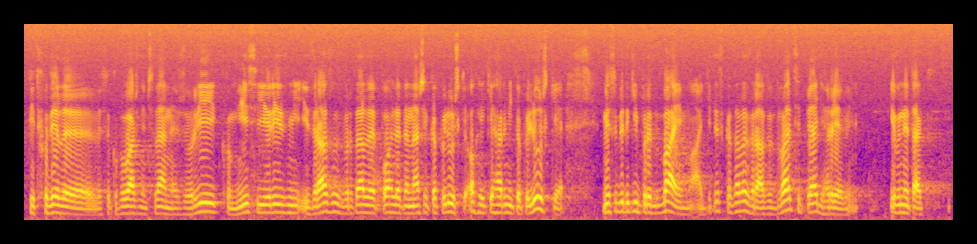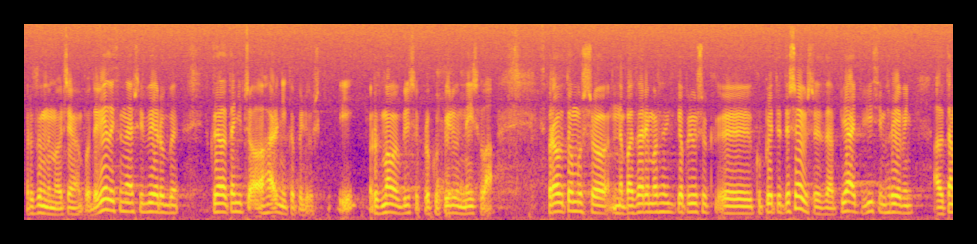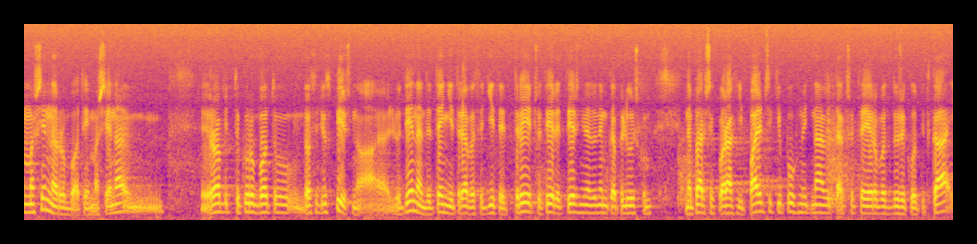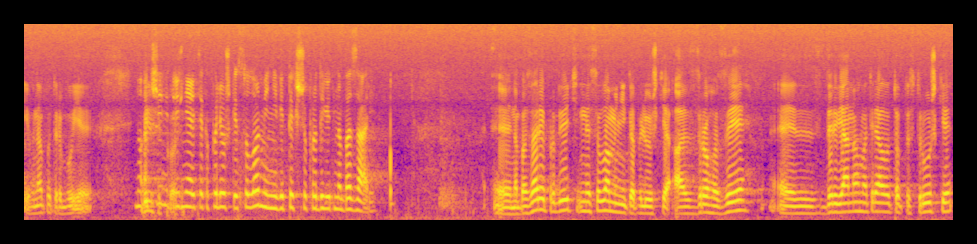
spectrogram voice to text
підходили високоповажні члени журі, комісії різні і зразу звертали погляд на наші капелюшки. Ох, які гарні капелюшки! Ми собі такі придбаємо, а діти сказали зразу 25 гривень. І вони так розумними очима подивилися наші вироби, сказали, та нічого, гарні капелюшки. І розмова більше про купівлю не йшла. Справа в тому, що на базарі можна капелюшок е, купити дешевше за 5-8 гривень, але там машинна робота, і машина робить таку роботу досить успішно. А людина, дитині треба сидіти 3-4 тижні над одним капелюшком. На перших порах і пальчики пухнуть навіть, так що це робота дуже клопітка і вона потребує Ну, а більше чим відрізняються капелюшки соломіні від тих, що продають на базарі? Е, На базарі продають не соломені капелюшки, а з рогози, е, з дерев'яного матеріалу, тобто стружки.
